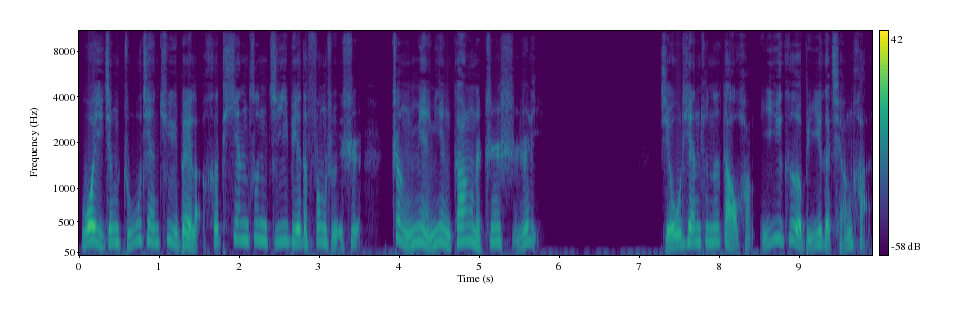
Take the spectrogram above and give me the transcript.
我已经逐渐具备了和天尊级别的风水师正面硬刚的真实力。九天尊的道行一个比一个强悍，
